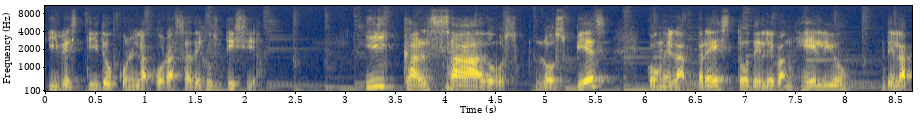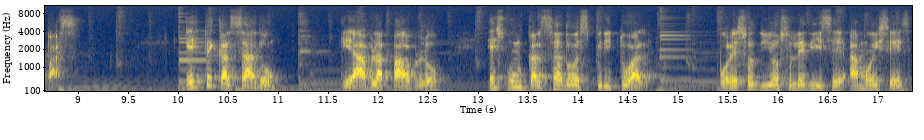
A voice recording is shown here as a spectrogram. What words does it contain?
y vestido con la coraza de justicia, y calzados los pies con el apresto del Evangelio de la paz. Este calzado que habla Pablo es un calzado espiritual. Por eso Dios le dice a Moisés,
